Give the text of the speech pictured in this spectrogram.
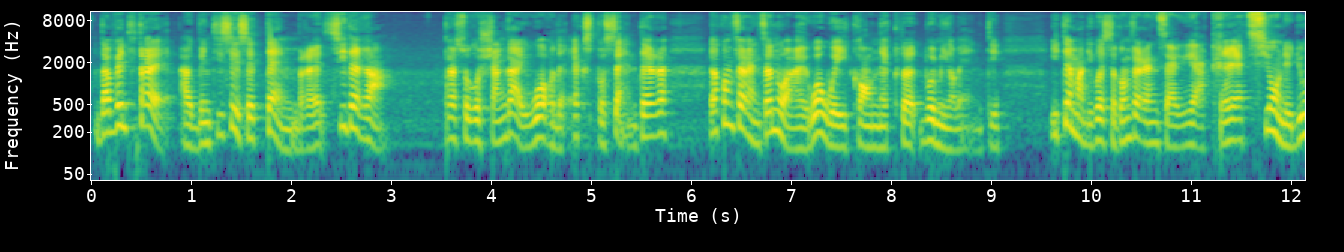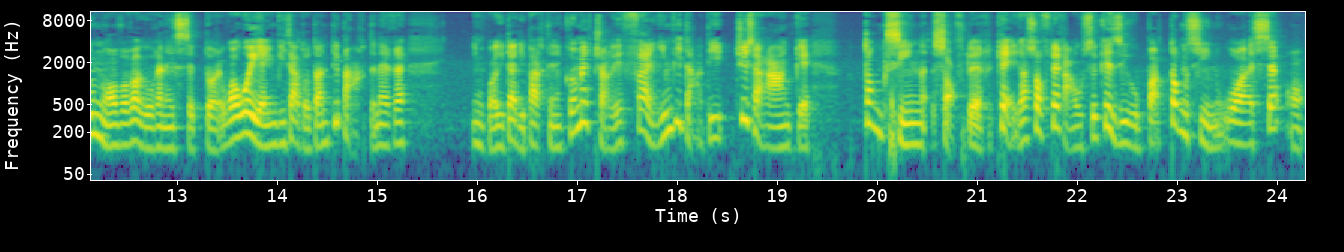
Dal 23 al 26 settembre si terrà presso lo Shanghai World Expo Center la conferenza annuale Huawei Connect 2020 Il tema di questa conferenza è la creazione di un nuovo valore nel settore. Huawei ha invitato tanti partner in qualità di partner commerciale e fra gli invitati ci sarà anche Tongxin Software, che è la software house che sviluppa Tongxin OS, o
